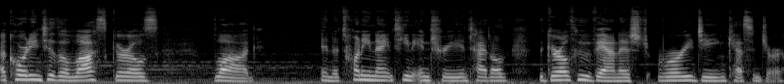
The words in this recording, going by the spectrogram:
according to the Lost Girls blog in a 2019 entry entitled The Girl Who Vanished Rory Gene Kessinger.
